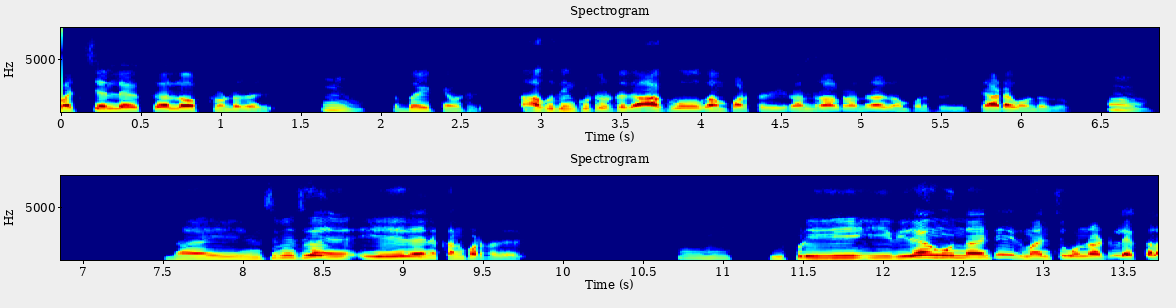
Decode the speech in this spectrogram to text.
పచ్చని లెక్క లోపల ఉండదు అది. ఉమ్, బయటనే ఉంటుంది. ఆకు తింకుంటూ ఉంటుంది. ఆకు కనపడుతుంది. రంధ్రాలు రంధ్రాలు కనపడుతుంది. తేటగా ఉండదు. ఉమ్, దాని ఇంచుమించుగా ఏ- ఏదైనా కనపడుతుంది అది. ఉమ్. ఇప్పుడు ఈ ఈ విధంగా ఉందంటే ఇది మంచిగా ఉన్నట్టు లెక్కల.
